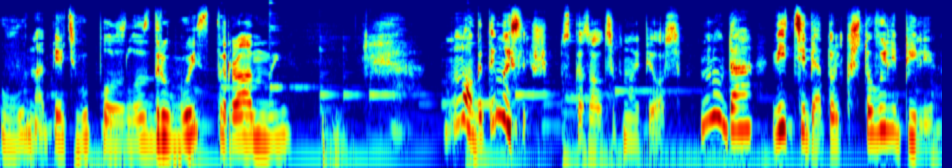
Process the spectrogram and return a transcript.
вон опять выползла с другой стороны. «Много ты мыслишь», — сказал цепной пес. «Ну да, ведь тебя только что вылепили.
